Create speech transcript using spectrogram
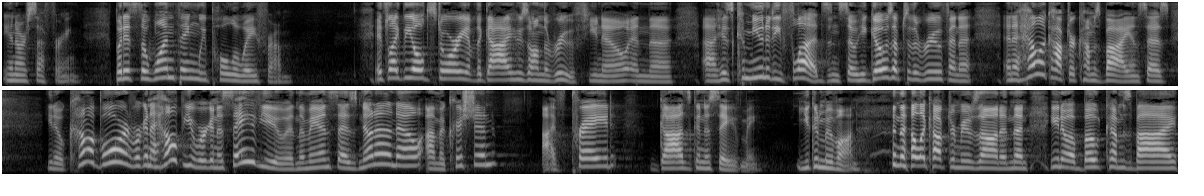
in our suffering? But it's the one thing we pull away from. It's like the old story of the guy who's on the roof, you know, and the, uh, his community floods. And so he goes up to the roof, and a, and a helicopter comes by and says, You know, come aboard. We're going to help you. We're going to save you. And the man says, No, no, no. I'm a Christian. I've prayed. God's going to save me. You can move on. And the helicopter moves on. And then, you know, a boat comes by,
